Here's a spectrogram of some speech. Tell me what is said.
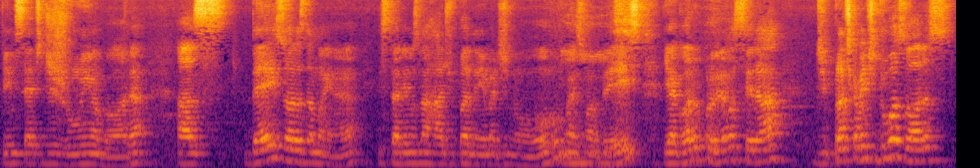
27 de junho agora, às 10 horas da manhã, estaremos na Rádio Ipanema de novo, mais uma Isso. vez. E agora o programa será de praticamente duas horas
